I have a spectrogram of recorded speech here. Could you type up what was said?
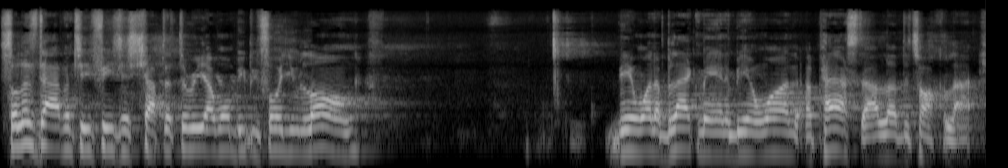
So let's dive into Ephesians chapter 3. I won't be before you long. Being one a black man and being one a pastor, I love to talk a lot.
